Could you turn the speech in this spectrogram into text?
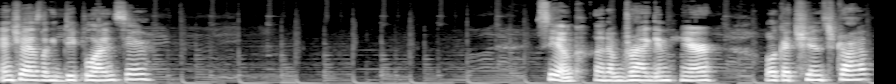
And she has like deep lines here. See, I'm kind of dragging here like a chin strap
